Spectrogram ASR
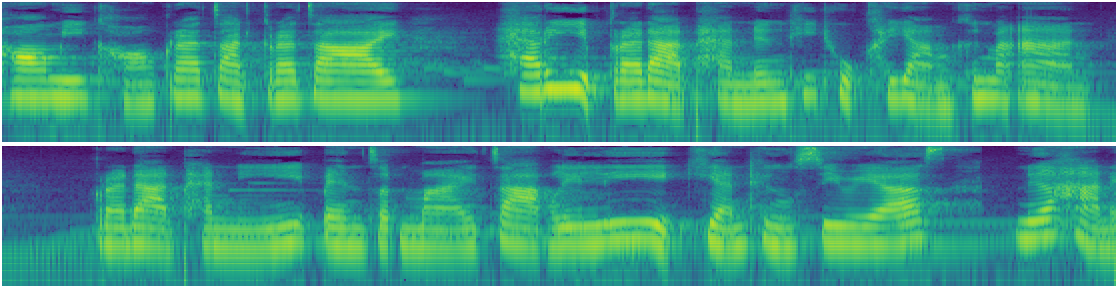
ห้องมีของกระจัดกระจาย แฮร์รี่หยิบกระดาษแผ่นหนึ่งที่ถูกขยำขึ้นมาอ่าน กระดาษแผ่นนี้เป็นจดหมายจากลิลลี่ เขียนถึงซีเรียส เนื้อหาใน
